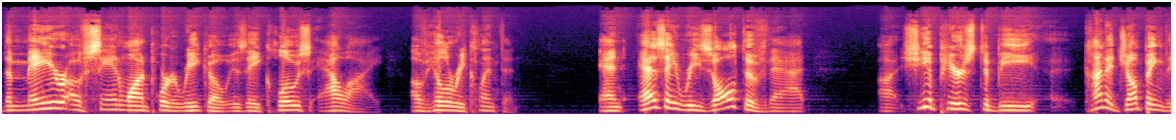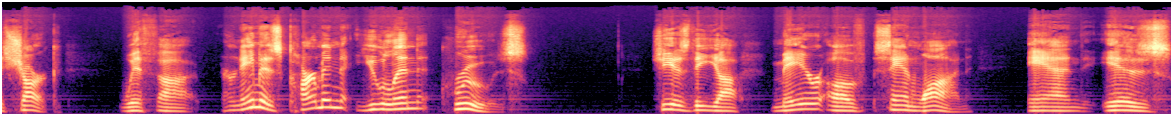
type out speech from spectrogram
the mayor of San Juan, Puerto Rico, is a close ally of Hillary Clinton, and as a result of that, uh, she appears to be kind of jumping the shark. With uh, her name is Carmen Yulín Cruz. She is the uh, mayor of San Juan and is,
